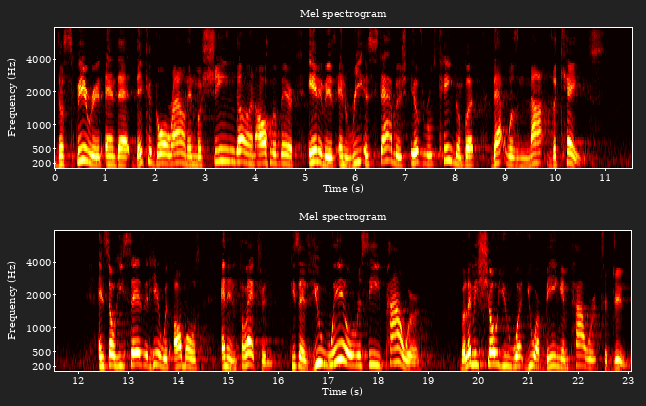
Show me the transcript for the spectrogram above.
the spirit and that they could go around and machine gun all of their enemies and reestablish Israel's kingdom, but that was not the case. And so he says it here with almost an inflection. He says, You will receive power, but let me show you what you are being empowered to do.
